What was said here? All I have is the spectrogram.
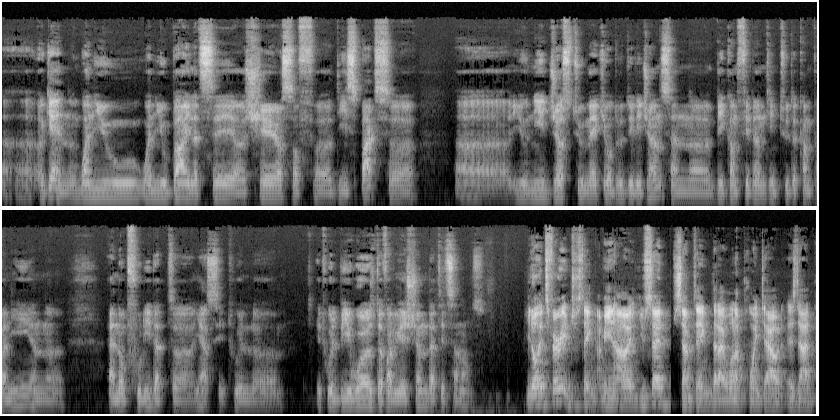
uh, again, when you when you buy, let's say, uh, shares of uh, these SPACs, uh, uh, you need just to make your due diligence and uh, be confident into the company and and hopefully that yes, it will it will be worth the valuation that it's announced. You know, it's very interesting. I mean, uh, you said something that I want to point out is that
